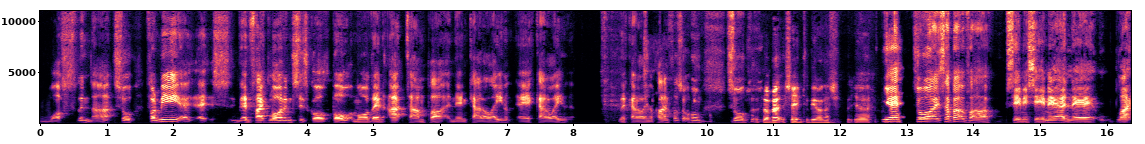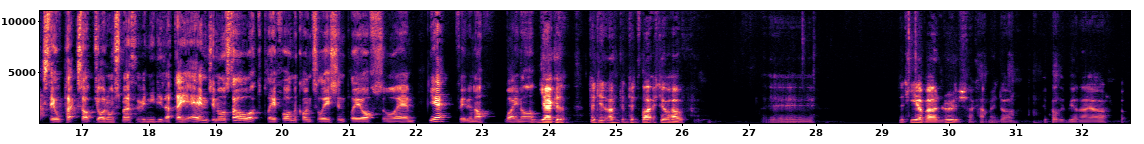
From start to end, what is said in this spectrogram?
worse than that. So for me, it's in fact Lawrence has got Baltimore, then at Tampa, and then Carolina, uh, Carolina, the Carolina Panthers at home. So, so it's a bit the same to be honest. But yeah, yeah. So it's a bit of a samey samey, and uh, Laxdale picks up Jonnu Smith if he needed a tight end. You know, still a lot to play for in the consolation playoffs. So um, yeah, fair enough. Why not? Yeah, because did, you, uh, did Laxdale have? Uh, did he have Andrews? I can't remember. He'd probably be on IR. But...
